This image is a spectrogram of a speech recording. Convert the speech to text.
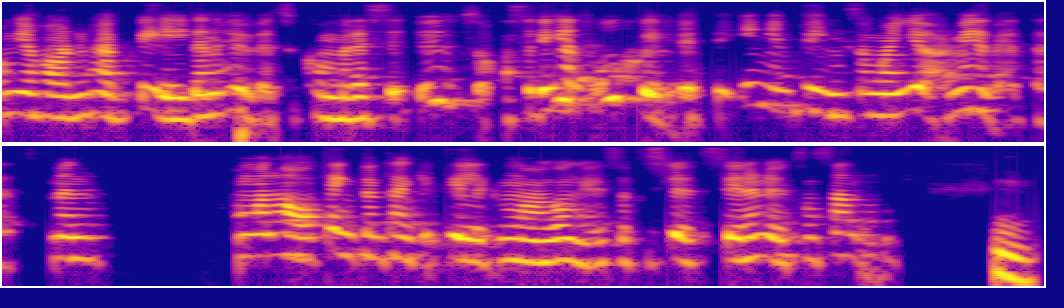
om jag har den här bilden i huvudet så kommer det se ut så. Alltså det är helt oskyldigt. Det är ingenting som man gör medvetet, men om man har tänkt en tanke tillräckligt många gånger så till slut ser den ut som sanning. Mm.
